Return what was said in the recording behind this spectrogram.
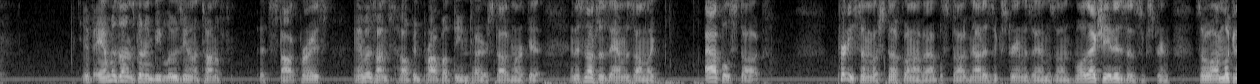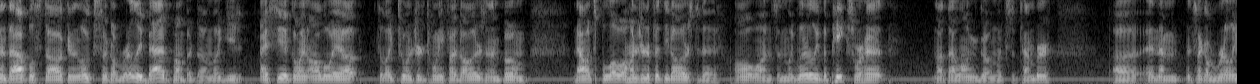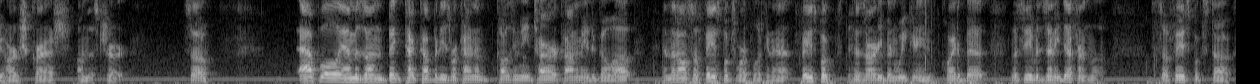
if Amazon's going to be losing a ton of its stock price, Amazon's helping prop up the entire stock market. And it's not just Amazon, like Apple stock. Pretty similar stuff going on with Apple stock, not as extreme as Amazon. Well, actually, it is as extreme. So I'm looking at the Apple stock, and it looks like a really bad pump and dump. Like you, I see it going all the way up to like two hundred twenty-five dollars, and then boom, now it's below $150 today, all at once. And like literally the peaks were hit not that long ago in like September. Uh, and then it's like a really harsh crash on this chart. So Apple, Amazon, big tech companies were kind of causing the entire economy to go up. And then also Facebook's worth looking at. Facebook has already been weakening quite a bit. Let's see if it's any different though. So Facebook stock.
